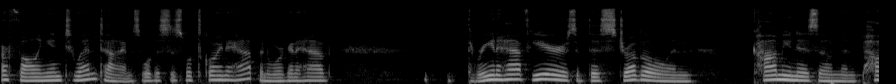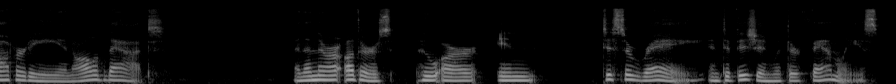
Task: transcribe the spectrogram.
are falling into end times. Well, this is what's going to happen. We're going to have three and a half years of this struggle and communism and poverty and all of that. And then there are others who are in disarray and division with their families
